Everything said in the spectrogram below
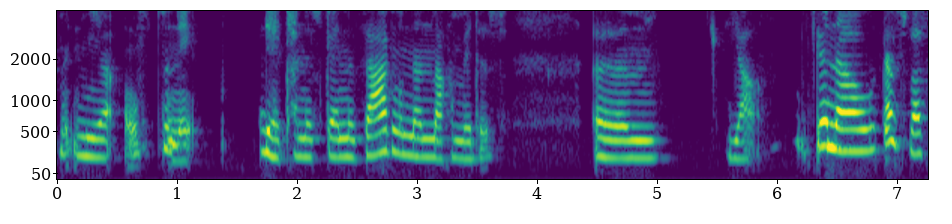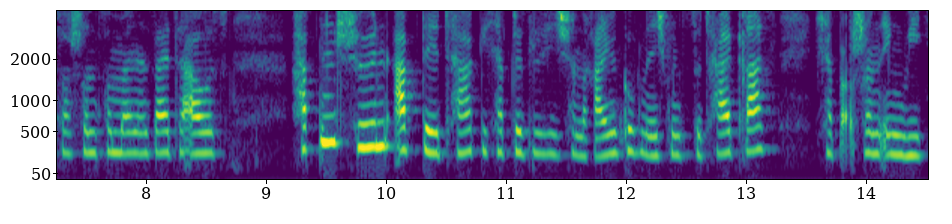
mit mir aufzunehmen, der kann es gerne sagen und dann machen wir das. Ähm, ja, genau, das war's auch schon von meiner Seite aus. Habt einen schönen Update-Tag. Ich habe tatsächlich schon reingeguckt und ich finde es total krass. Ich habe auch schon irgendwie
